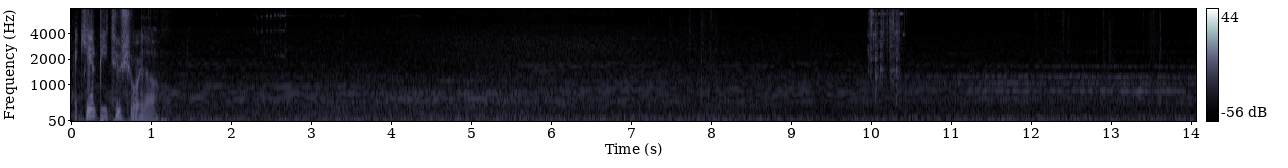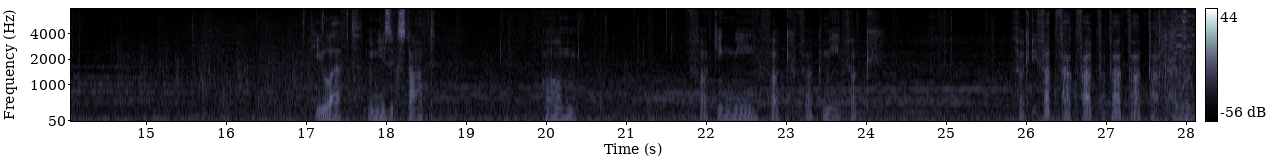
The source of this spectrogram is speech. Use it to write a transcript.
I can't be too sure though. He left. The music stopped. Um. Fucking me. Fuck. Fuck me. Fuck. Fuckity. Fuck. Fuck. Fuck. Fuck. Fuck. Fuck. Fuck. I will.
